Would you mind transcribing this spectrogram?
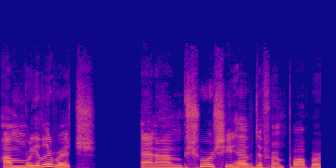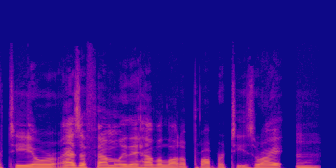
i'm really rich and i'm sure she have different property or as a family they have a lot of properties right Mm.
